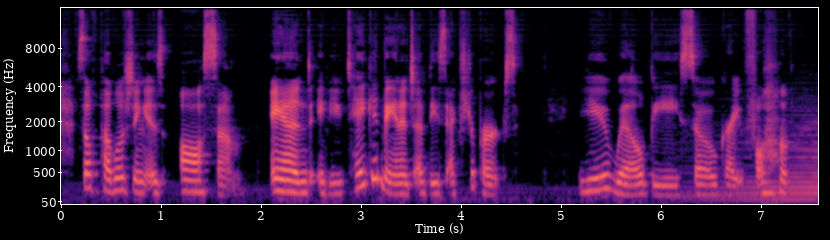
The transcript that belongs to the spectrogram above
Self publishing is awesome. And if you take advantage of these extra perks, you will be so grateful.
